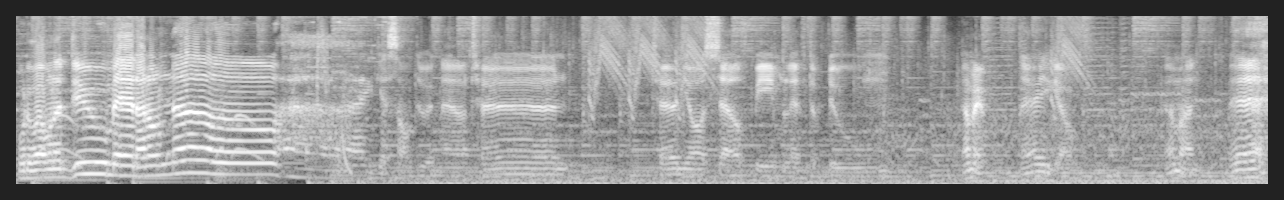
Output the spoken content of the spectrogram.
What do I want to do, man? I don't know. Ah, I guess I'll do it now. Turn. Turn yourself, beam lift of doom. Come here. There you go. Come on. Eh.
